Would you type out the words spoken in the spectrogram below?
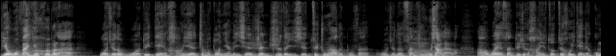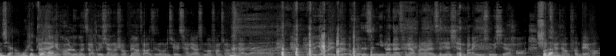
别我万一回不来，我觉得我对电影行业这么多年的一些认知的一些最重要的部分，我觉得算留下来了啊，我也算对这个行业做最后一点点贡献，我是做好以后如果找对象的时候，不要找这种就是参加什么帆船赛的啊，要不然就或者是你让他参加帆船赛之前，先把遗书写好，是的把财产分配好。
